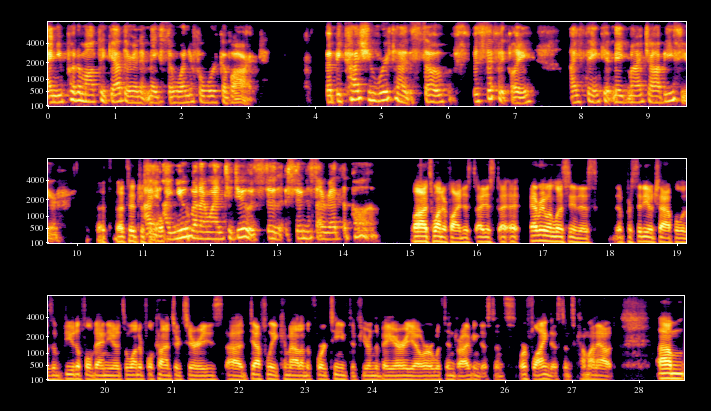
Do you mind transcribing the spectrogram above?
and you put them all together and it makes a wonderful work of art but because you worked on it so specifically I think it made my job easier. That's that's interesting. I, I knew what I wanted to do as soon, as soon as I read the poem. Well, it's wonderful. I just, I just, I, everyone listening to this, the Presidio Chapel is a beautiful venue. It's a wonderful concert series. Uh, definitely come out on the 14th if you're in the Bay Area or within driving distance or flying distance. Come on out. Um,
